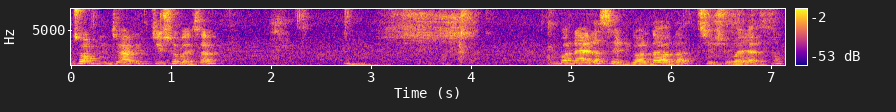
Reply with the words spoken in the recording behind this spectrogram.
चाउमिन चाहिँ अलिक चिसो भएछ बनाएर सेट गर्दा ओर्दा चिसो भइहाल्छ।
